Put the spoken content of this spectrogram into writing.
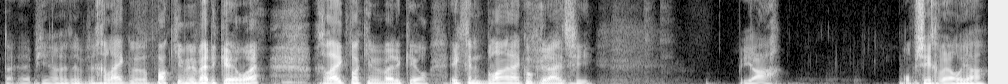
Daar heb je, eh, gelijk eh, pak je me bij de keel, hè? Gelijk pak je me bij de keel. Ik vind het belangrijk hoe ik eruit zie. Ja. Op zich wel, ja.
